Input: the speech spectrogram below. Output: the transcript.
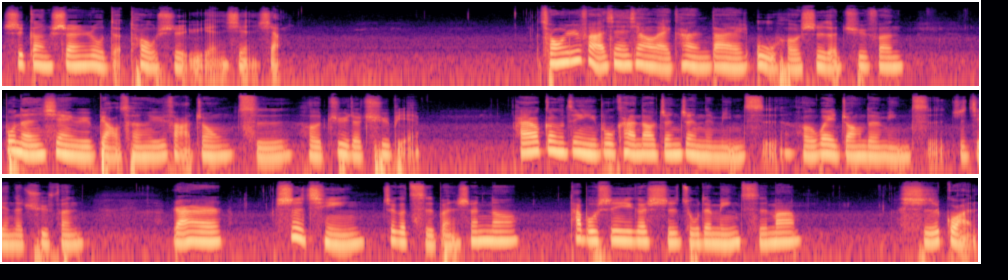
是更深入的透视语言现象。从语法现象来看待物和事的区分，不能限于表层语法中词和句的区别。还要更进一步看到真正的名词和伪装的名词之间的区分。然而，“事情”这个词本身呢，它不是一个十足的名词吗？使馆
